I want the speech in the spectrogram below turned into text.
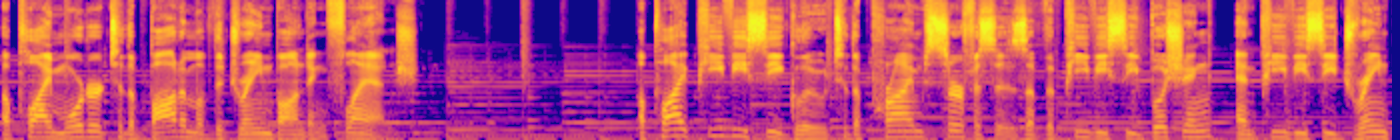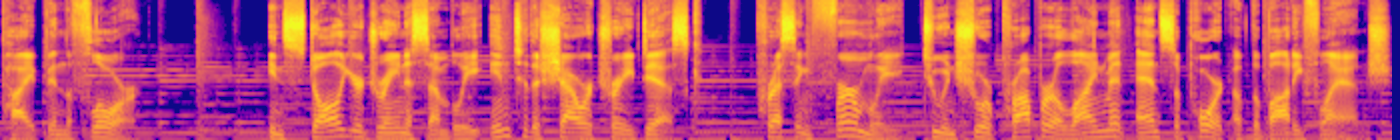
apply mortar to the bottom of the drain bonding flange. Apply PVC glue to the primed surfaces of the PVC bushing and PVC drain pipe in the floor. Install your drain assembly into the shower tray disc, pressing firmly to ensure proper alignment and support of the body flange.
